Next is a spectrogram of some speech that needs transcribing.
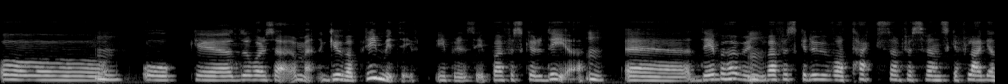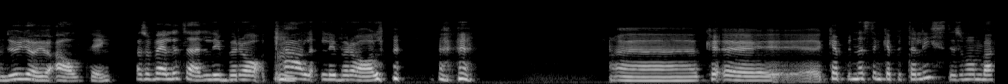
Och, mm. och eh, då var det så här, men gud vad primitivt i princip. Varför ska du det? Mm. Eh, det behöver inte, mm. varför ska du vara tacksam för svenska flaggan? Du gör ju allting. Alltså väldigt så här liberal, mm. kall liberal eh, kap, nästan kapitalistisk. Och man bara,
